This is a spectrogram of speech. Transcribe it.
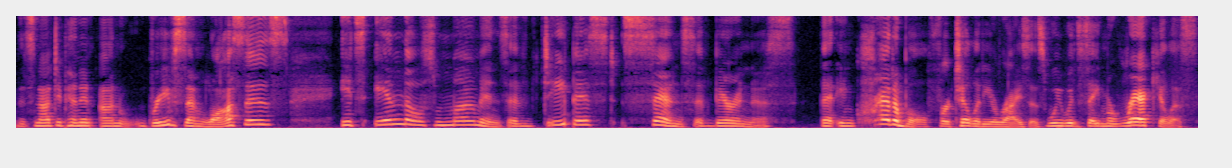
it's not dependent on griefs and losses. It's in those moments of deepest sense of barrenness that incredible fertility arises. We would say miraculous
